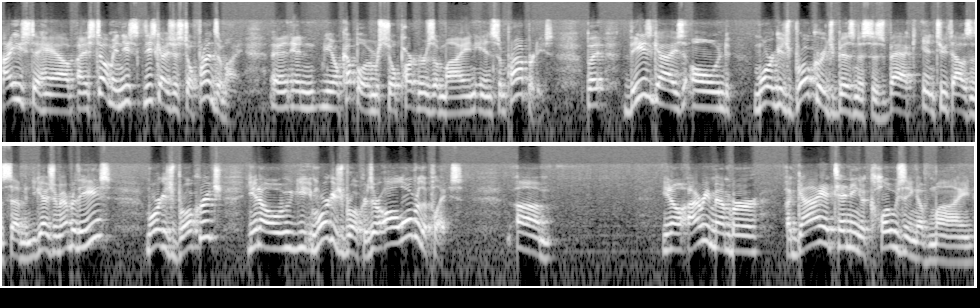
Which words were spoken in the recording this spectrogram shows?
I used to have, I still, I mean, these, these guys are still friends of mine. And, and, you know, a couple of them are still partners of mine in some properties. But these guys owned mortgage brokerage businesses back in 2007. You guys remember these? Mortgage brokerage? You know, mortgage brokers, they're all over the place. Um, you know, I remember a guy attending a closing of mine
